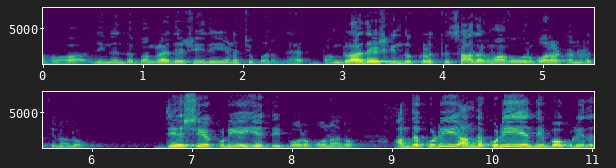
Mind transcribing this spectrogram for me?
அப்போது நீங்கள் இந்த பங்களாதேஷும் இதை இணைச்சி பாருங்கள் பங்களாதேஷ் இந்துக்களுக்கு சாதகமாக ஒரு போராட்டம் நடத்தினாலோ தேசிய கொடியை ஏந்தி போகிற போனாலோ அந்த கொடி அந்த கொடியை ஏந்தி போகக்கூடியது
